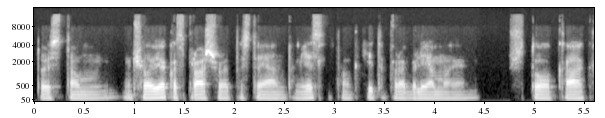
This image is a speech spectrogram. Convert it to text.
То есть там у человека спрашивают постоянно, там, есть ли там какие-то проблемы, что, как.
